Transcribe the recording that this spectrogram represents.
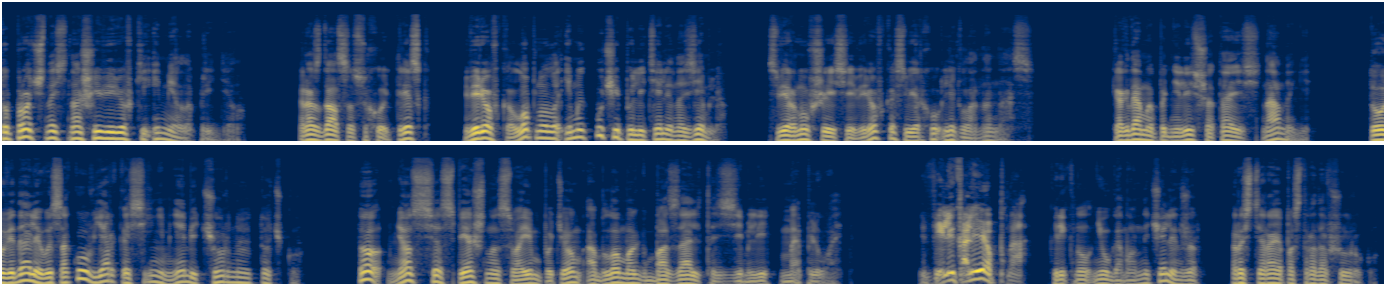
то прочность нашей веревки имела предел. Раздался сухой треск, веревка лопнула, и мы кучей полетели на землю. Свернувшаяся веревка сверху легла на нас. Когда мы поднялись, шатаясь на ноги, то увидали высоко в ярко-синем небе черную точку. То несся спешно своим путем обломок базальта с земли Мэплюайт. «Великолепно!» — крикнул неугомонный челленджер, растирая пострадавшую руку.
